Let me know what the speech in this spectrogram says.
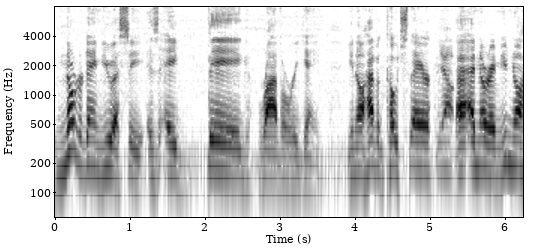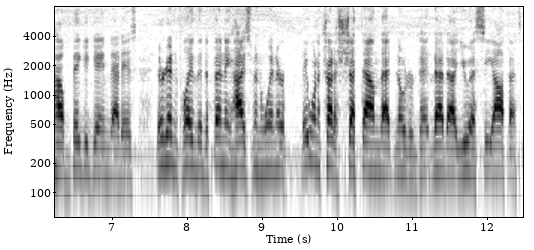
Notre Dame USC is a big rivalry game. You know, having coached there Yeah. uh, at Notre Dame, you know how big a game that is. They're going to play the defending Heisman winner. They want to try to shut down that Notre Dame, that uh, USC offense.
